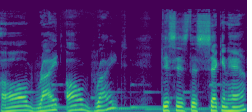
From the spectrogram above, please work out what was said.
All right, all right. This is the second half.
